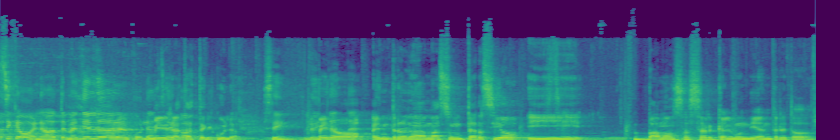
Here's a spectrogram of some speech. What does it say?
Así que bueno, te metí el dedo en el culo. Me hidrataste el culo. Sí, lo Pero intenté. entró nada más un tercio y vamos a hacer que algún día entre todos.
